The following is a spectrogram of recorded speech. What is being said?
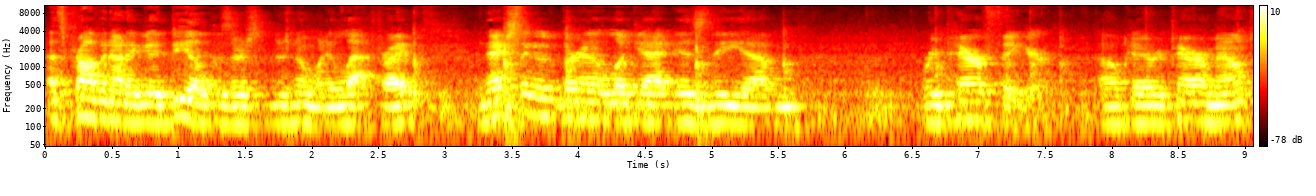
that's probably not a good deal because there's there's no money left, right? The next thing that they're going to look at is the um, repair figure, okay, repair amount,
